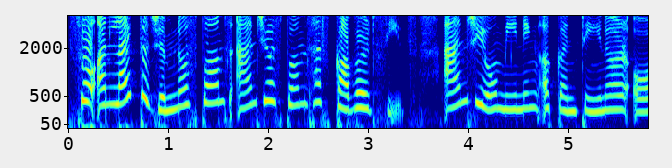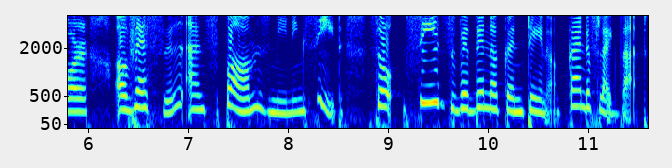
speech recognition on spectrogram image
So unlike the gymnosperms, angiosperms have covered seeds. Angio meaning a container or a vessel and sperms meaning seed. So seeds within a container, kind of like that.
